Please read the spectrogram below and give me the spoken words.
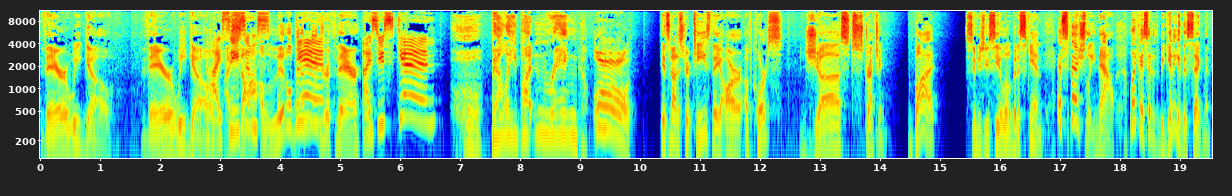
There we go. There we go. I see I some a little bit of midriff there. I see skin. Oh, belly button ring. Oh, it's not a strip tease. They are, of course, just stretching. But as soon as you see a little bit of skin, especially now, like I said at the beginning of this segment,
